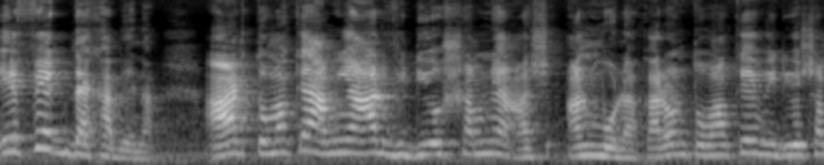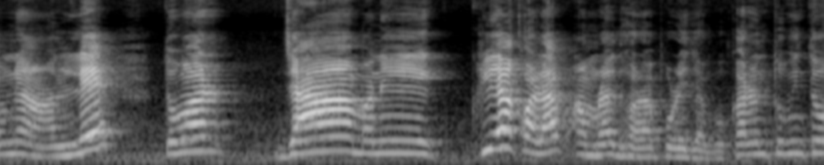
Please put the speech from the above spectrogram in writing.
এফেক্ট দেখাবে না। আর তোমাকে আমি আর ভিডিওর সামনে আস, আনব না। কারণ তোমাকে ভিডিওর সামনে আনলে তোমার যা মানে ক্রিয়াকলাপ আমরা ধরা পড়ে যাব। কারণ তুমি তো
